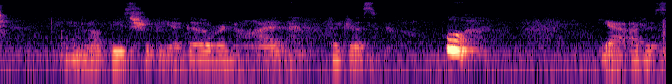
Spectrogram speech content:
I don't know if these should be a go or not. They're just, whew. yeah, I just,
